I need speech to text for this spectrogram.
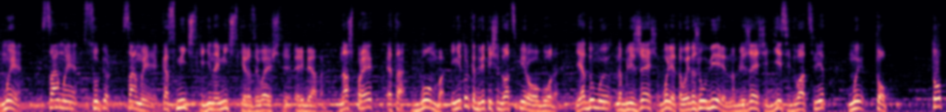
Мы самые супер, самые космические, динамические развивающиеся ребята. Наш проект – это бомба. И не только 2021 года. Я думаю, на ближайшие, более того, я даже уверен, на ближайшие 10-20 лет мы топ. Топ,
